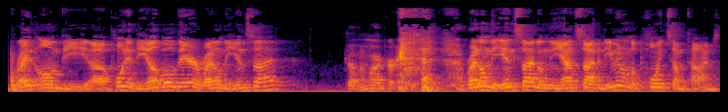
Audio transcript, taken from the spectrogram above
right on the uh, point of the elbow there, right on the inside drop my marker, right on the inside, on the outside, and even on the point sometimes.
